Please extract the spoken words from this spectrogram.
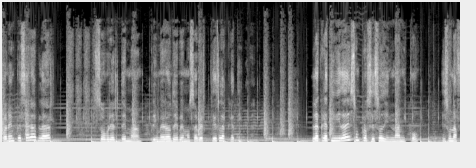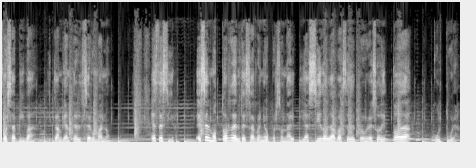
Para empezar a hablar sobre el tema, primero debemos saber qué es la creatividad. La creatividad es un proceso dinámico, es una fuerza viva y cambiante del ser humano. Es decir, es el motor del desarrollo personal y ha sido la base del progreso de toda cultura.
